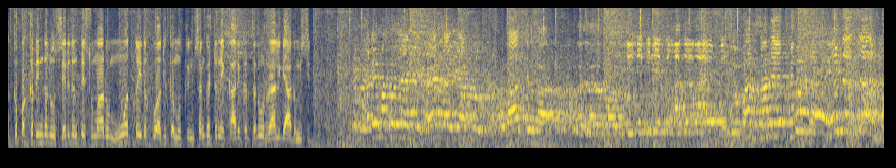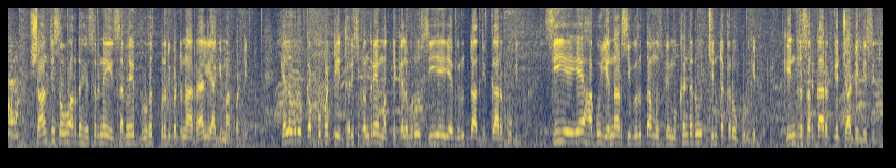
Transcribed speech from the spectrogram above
ಅಕ್ಕಪಕ್ಕದಿಂದಲೂ ಸೇರಿದಂತೆ ಸುಮಾರು ಮೂವತ್ತೈದಕ್ಕೂ ಅಧಿಕ ಮುಸ್ಲಿಂ ಸಂಘಟನೆ ಕಾರ್ಯಕರ್ತರು ರ್ಯಾಲಿಗೆ ಆಗಮಿಸಿದ್ದರು ಶಾಂತಿ ಸೌಹಾರ್ದ ಹೆಸರಿನ ಈ ಸಭೆ ಬೃಹತ್ ಪ್ರತಿಭಟನಾ ರ್ಯಾಲಿಯಾಗಿ ಮಾರ್ಪಟ್ಟಿತ್ತು. ಕೆಲವರು ಕಪ್ಪು ಪಟ್ಟಿ ಧರಿಸಿ ಬಂದರೆ ಮತ್ತೆ ಕೆಲವರು ಸಿಎಎ ವಿರುದ್ಧ ಧಿಕ್ಕಾರ ಕೂಗಿದ್ದರು ಸಿಎಎ ಹಾಗೂ ಎನ್ಆರ್ಸಿ ವಿರುದ್ಧ ಮುಸ್ಲಿಂ ಮುಖಂಡರು ಚಿಂತಕರು ಗುಡುಗಿದ್ರು ಕೇಂದ್ರ ಸರ್ಕಾರಕ್ಕೆ ಚಾಟಿ ಬೀಸಿದ್ರು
